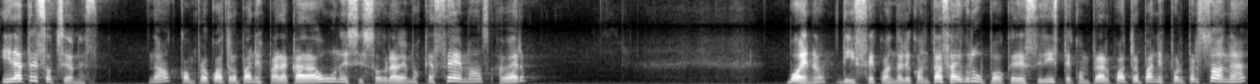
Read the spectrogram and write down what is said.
Y da tres opciones. ¿no? Compro cuatro panes para cada uno y si sobra vemos qué hacemos. A ver. Bueno, dice, cuando le contás al grupo que decidiste comprar cuatro panes por persona,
